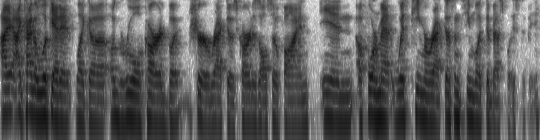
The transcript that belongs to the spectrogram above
I, I kind of look at it like a, a Gruul card, but sure, Rakdos card is also fine in a format with Temur Rec. Doesn't seem like the best place to be.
